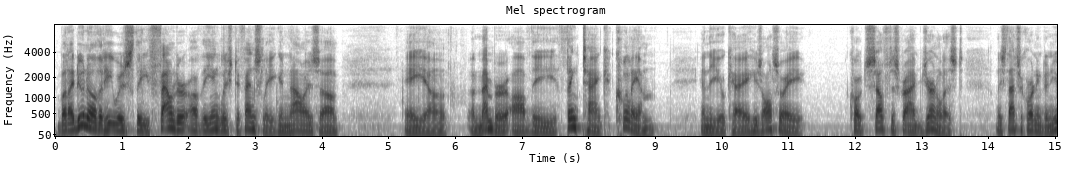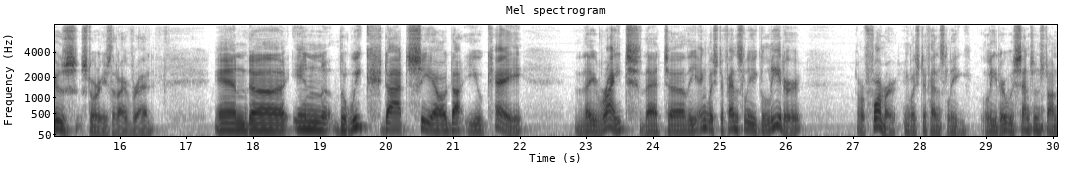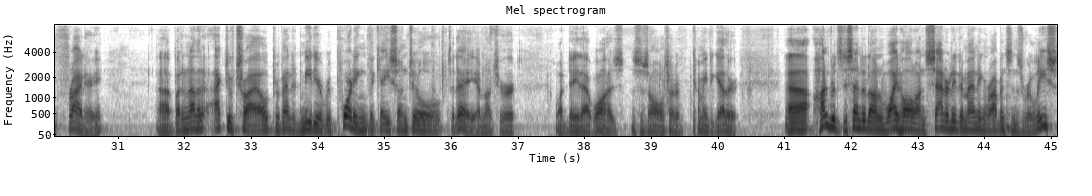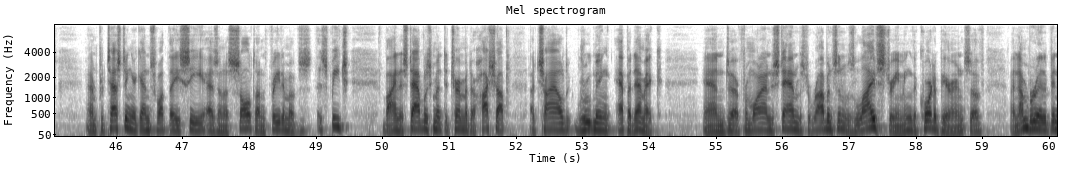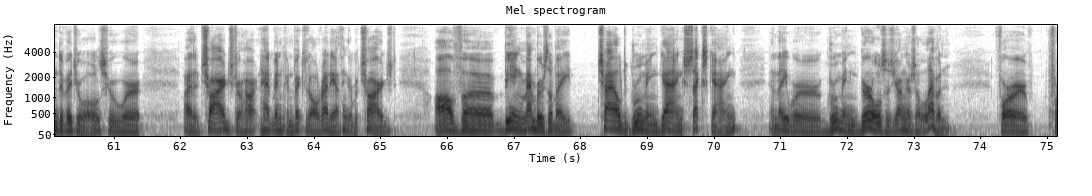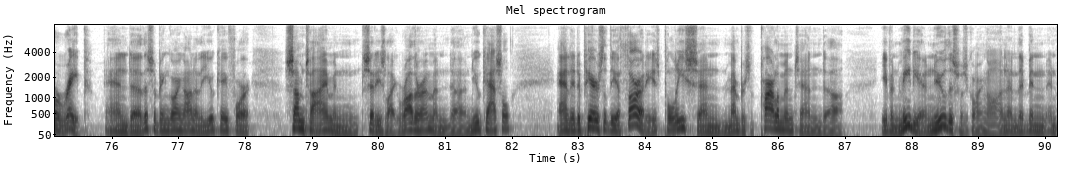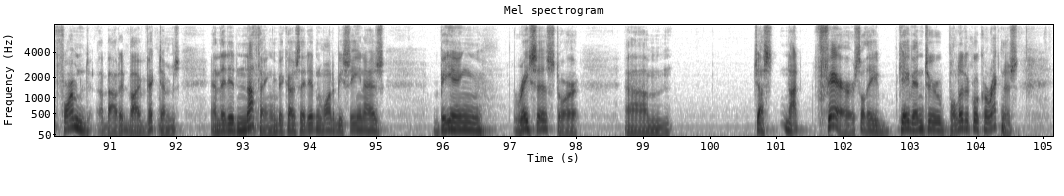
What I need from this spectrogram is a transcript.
but I do know that he was the founder of the English Defence League and now is uh, a, uh, a member of the think tank Quilliam in the UK. He's also a, quote, self described journalist. At least that's according to news stories that I've read. And uh, in theweek.co.uk, they write that uh, the English Defence League leader, or former English Defence League leader, was sentenced on Friday. Uh, but another active trial prevented media reporting the case until today. I'm not sure what day that was. This is all sort of coming together. Uh, hundreds descended on Whitehall on Saturday demanding Robinson's release and protesting against what they see as an assault on freedom of speech by an establishment determined to hush up a child grooming epidemic. And uh, from what I understand, Mr. Robinson was live streaming the court appearance of a number of individuals who were either charged or had been convicted already. I think they were charged of uh, being members of a child grooming gang, sex gang, and they were grooming girls as young as 11 for for rape. And uh, this had been going on in the UK for some time in cities like Rotherham and uh, Newcastle. And it appears that the authorities, police and members of parliament and uh, even media knew this was going on, and they've been informed about it by victims, and they did nothing because they didn't want to be seen as being racist or um, just not fair. So they gave in to political correctness.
